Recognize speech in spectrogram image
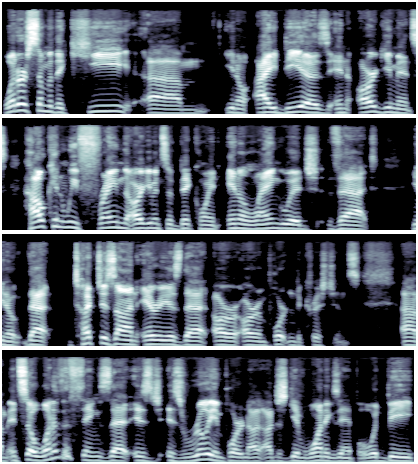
what are some of the key um you know ideas and arguments how can we frame the arguments of bitcoin in a language that you know that touches on areas that are are important to christians. Um, and so one of the things that is is really important I'll, I'll just give one example would be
